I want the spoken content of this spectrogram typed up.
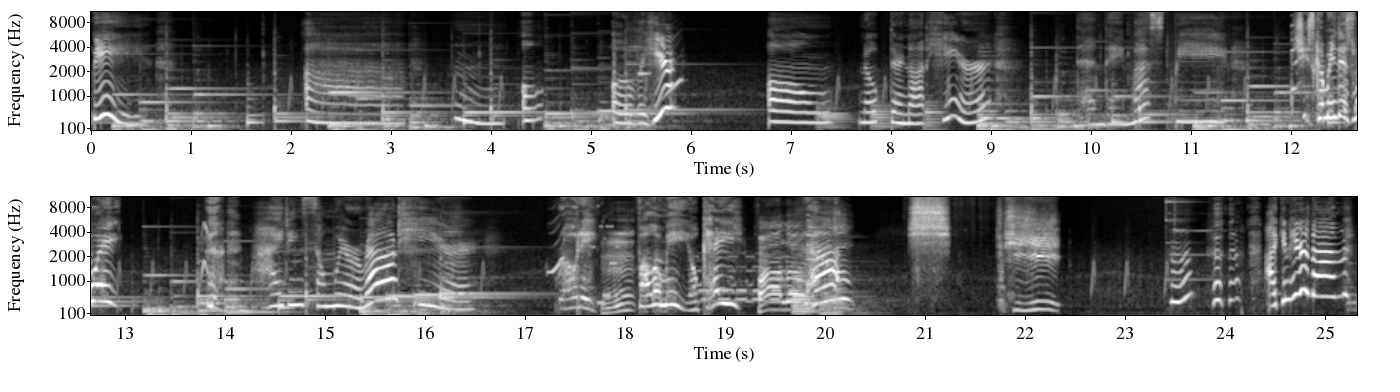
be? Uh, over here? Oh, nope, they're not here. Then they must be She's coming this way. hiding somewhere around here. Rody, Hmm? follow me, okay? Follow Ah. you. Shh. Shh. I can hear them.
